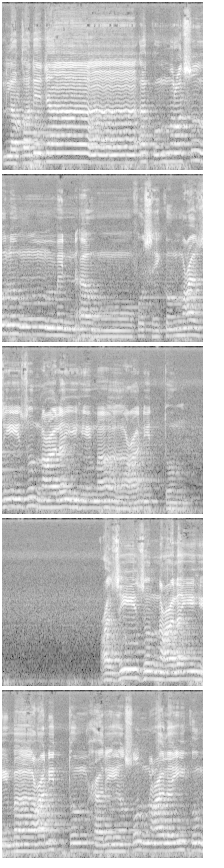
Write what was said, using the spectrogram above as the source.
لقد جاءكم رسول من أنفسكم عزيز عليه ما عنتم عزيز عليه ما عنتم حريص عليكم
